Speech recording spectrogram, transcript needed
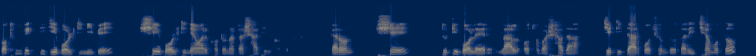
প্রথম ব্যক্তি যে বলটি নিবে সে বলটি নেওয়ার ঘটনাটা স্বাধীন ঘটনা। কারণ সে দুটি বলের, লাল অথবা সাদা, যেটি তার পছন্দ, তার ইচ্ছা মতো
